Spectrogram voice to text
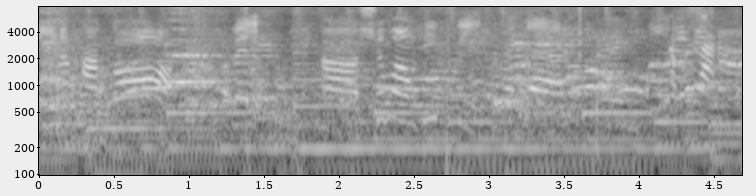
นี้นะคะก็เป็นชั่วโมงที่4สแกน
